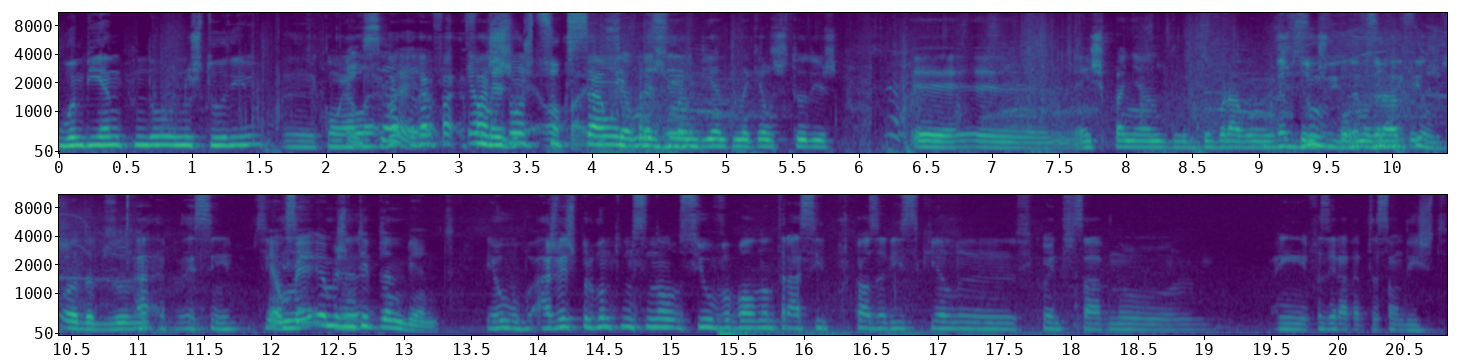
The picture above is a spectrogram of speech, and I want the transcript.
o ambiente no, no estúdio uh, com ela. É, agora, fa é faz mesmo, sons de sucção opa, é o mesmo ambiente naqueles estúdios uh, uh, em Espanha onde dobravam os filmes pornográficos ou da Vesúvio. Ah, é, sim, sim, é, o, é o mesmo tipo de ambiente. Eu às vezes pergunto-me se, não, se o Vabol não terá sido por causa disso que ele ficou interessado no, em fazer a adaptação disto.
